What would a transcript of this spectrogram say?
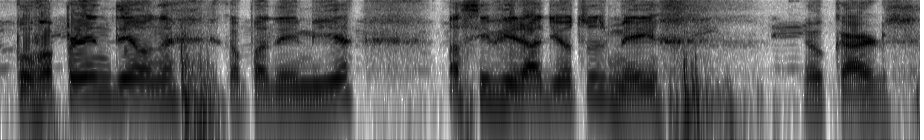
O povo aprendeu, né, com a pandemia, a se virar de outros meios. Eu, Carlos.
